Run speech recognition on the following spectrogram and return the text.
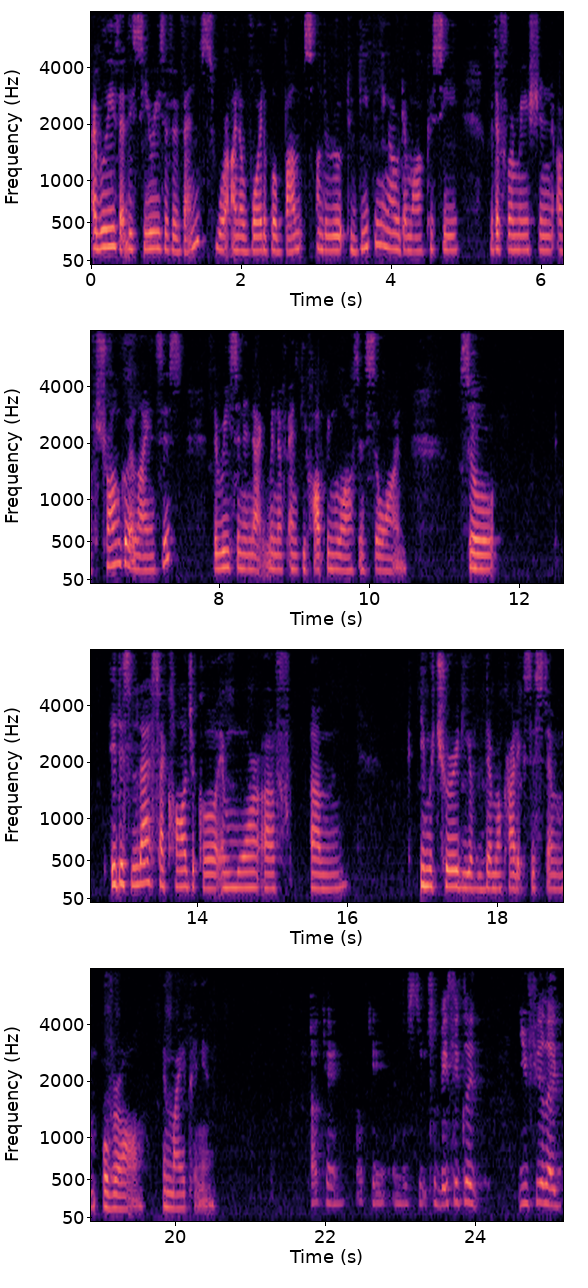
I believe that this series of events were unavoidable bumps on the road to deepening our democracy with the formation of stronger alliances, the recent enactment of anti hopping laws, and so on. So it is less psychological and more of um, immaturity of the democratic system overall, in my opinion. Okay, okay, understood. So basically, you feel like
